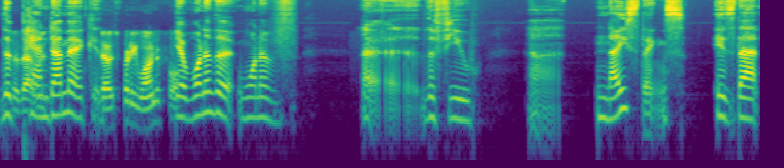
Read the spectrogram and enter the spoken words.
the so that was- pandemic. that was pretty wonderful. Yeah, one of the one of uh, the few uh, nice things is that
